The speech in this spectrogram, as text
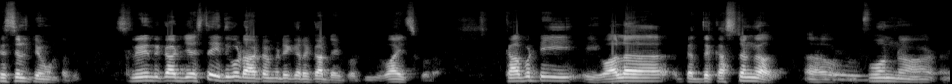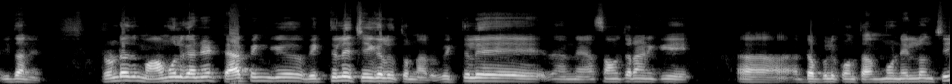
ఫెసిలిటీ ఉంటుంది. స్క్రీన్ రికార్డ్ చేస్తే ఇది కూడా ఆటోమేటిక్గా రికార్డ్ అయిపోతుంది వాయిస్ కూడా. కాబట్టి ఇవాళ పెద్ద కష్టం కాదు. ఫోన్ ఆ, ఇదనేది రెండోది మామూలుగానే ట్యాపింగ్ వ్యక్తులే చేయగలుగుతున్నారు. వ్యక్తులే సంవత్సరానికి డబ్బులు కొంత మూడు నెలల నుంచి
